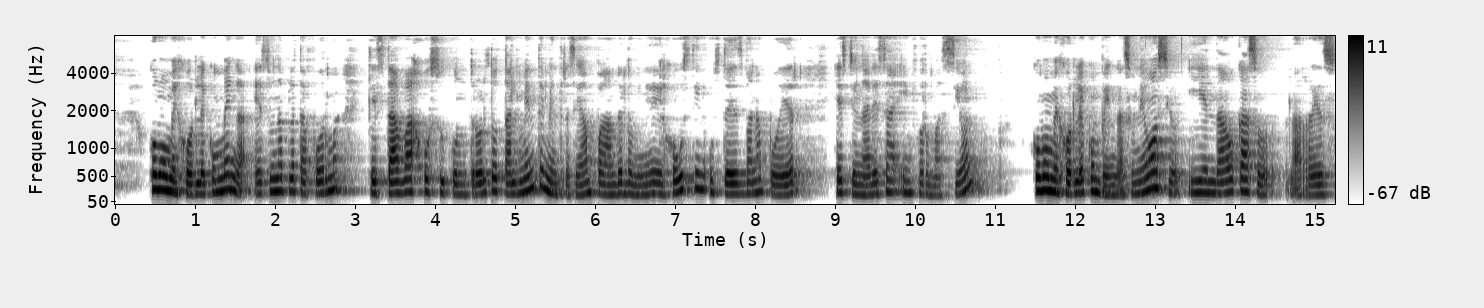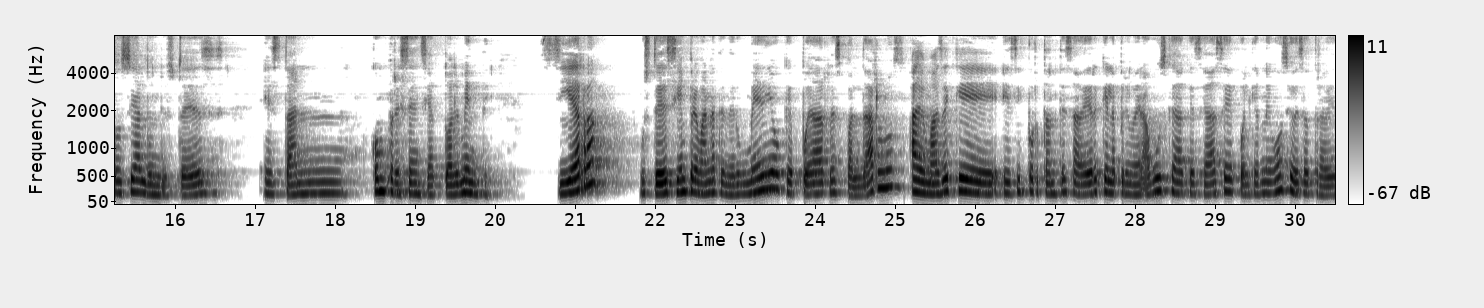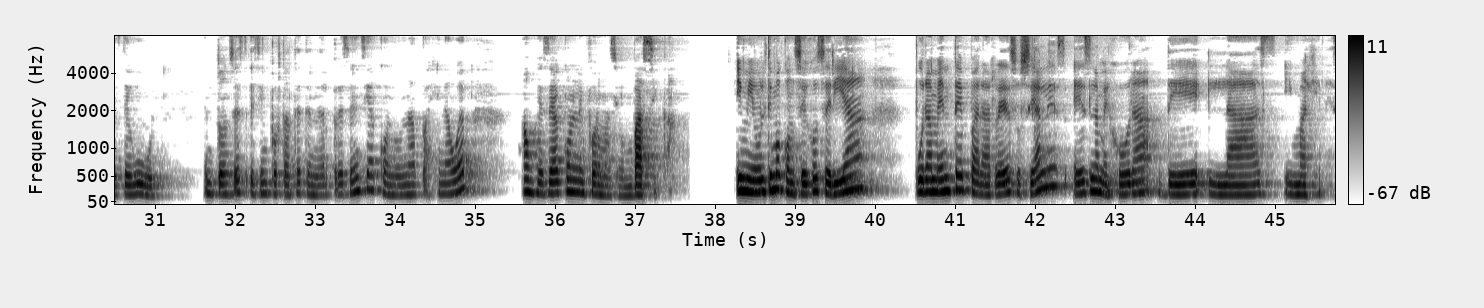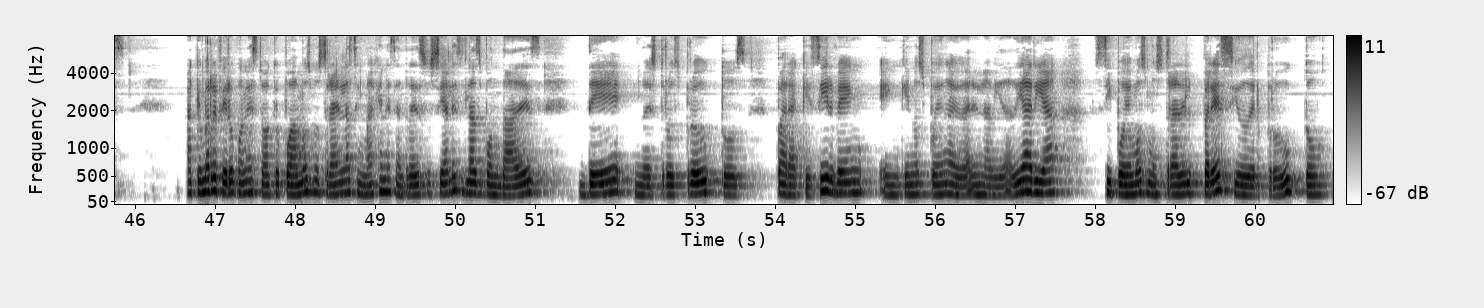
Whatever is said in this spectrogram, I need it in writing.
como mejor le convenga. Es una plataforma que está bajo su control totalmente. Mientras sigan pagando el dominio y el hosting, ustedes van a poder gestionar esa información como mejor le convenga a su negocio. Y en dado caso, la red social donde ustedes están con presencia actualmente cierra, Ustedes siempre van a tener un medio que pueda respaldarlos. Además de que es importante saber que la primera búsqueda que se hace de cualquier negocio es a través de Google. Entonces es importante tener presencia con una página web, aunque sea con la información básica. Y mi último consejo sería puramente para redes sociales, es la mejora de las imágenes. ¿A qué me refiero con esto? A que podamos mostrar en las imágenes en redes sociales las bondades de nuestros productos, para qué sirven, en qué nos pueden ayudar en la vida diaria, si podemos mostrar el precio del producto.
